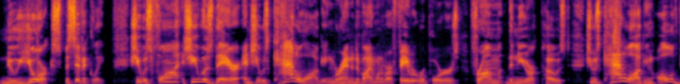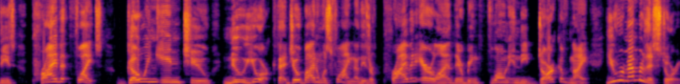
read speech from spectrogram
New York specifically. She was fly she was there and she was cataloging Miranda Devine, one of our favorite reporters from the New York Post. She was cataloging all of these private flights going into New York that Joe Biden was flying. Now, these are private airlines. They were being flown in the dark of night. You remember this story.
